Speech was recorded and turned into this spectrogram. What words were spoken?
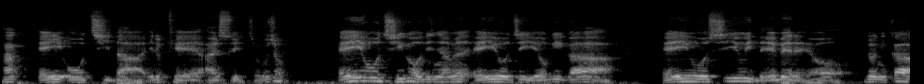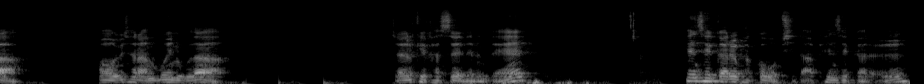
각 AOG다. 이렇게 알 수 있죠. 그죠? AOG가 어디냐면 AOG 여기가 AOC의 4배래요. 그러니까 어, 여기 잘 안 보이는구나. 자, 이렇게 갔어야 되는데 펜 색깔을 바꿔봅시다. 펜 색깔을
